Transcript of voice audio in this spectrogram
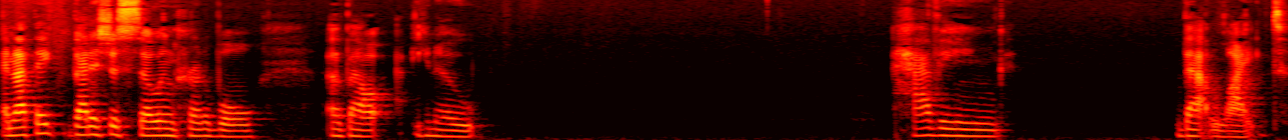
And I think that is just so incredible about, you know, having that light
